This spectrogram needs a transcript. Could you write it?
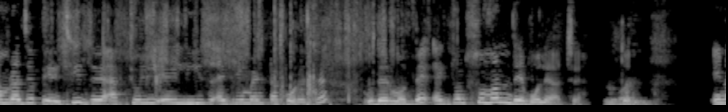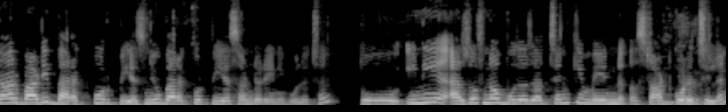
আমরা যে পেয়েছি যে অ্যাকচুয়ালি এই লিজ এগ্রিমেন্টটা করেছে ওদের মধ্যে একজন সুমন দে বলে আছে। তো বাড়ি? ইনার বাড়ি Barrackpore PS New Barrackpore PS under ইনি বলেছেন। তো ইনি অ্যাজ অফ নাও বোঝা যাচ্ছেন কি মেন স্টার্ট করেছিলেন?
